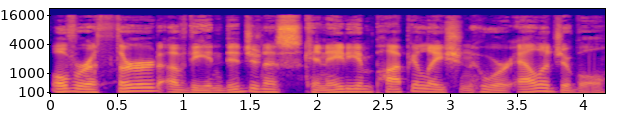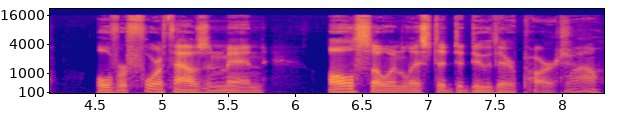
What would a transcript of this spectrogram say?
Over a third of the Indigenous Canadian population who were eligible over 4,000 men, also enlisted to do their part. Wow.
